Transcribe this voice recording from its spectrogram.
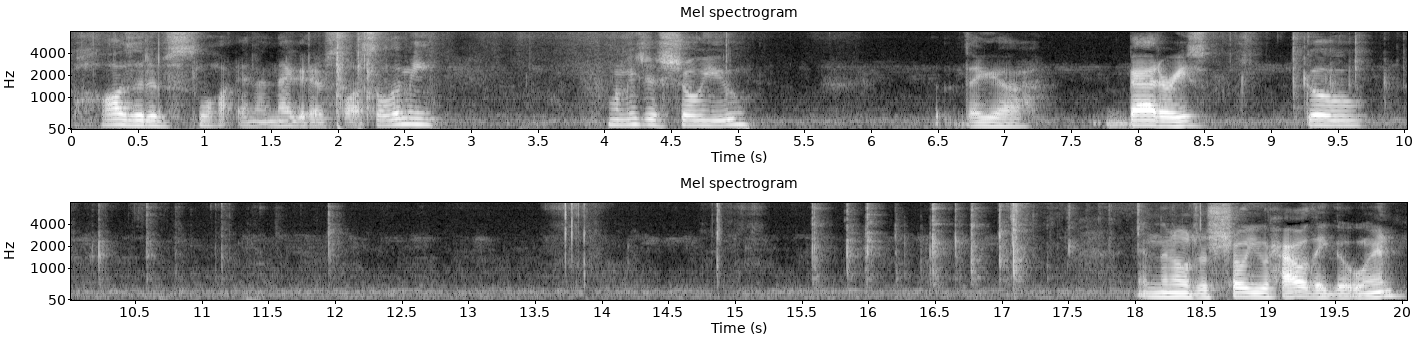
positive slot and a negative slot. So let me let me just show you the uh, batteries go and then I'll just show you how they go in.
